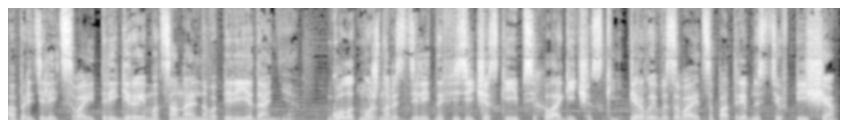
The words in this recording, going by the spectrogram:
Определить свои триггеры эмоционального переедания – Голод можно разделить на физический и психологический. Первый вызывается потребностью в пище,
